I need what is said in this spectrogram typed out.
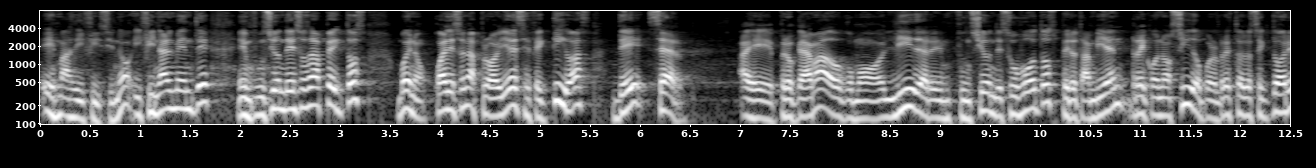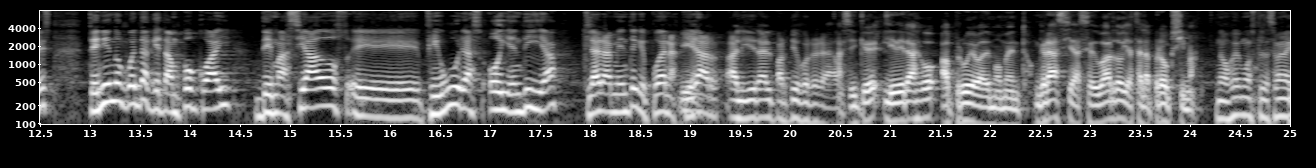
es más difícil. ¿no? Y finalmente, en función de esos aspectos, bueno, ¿cuáles son las probabilidades efectivas de ser eh, proclamado como líder en función de sus votos, pero también reconocido por el resto de los sectores, teniendo en cuenta que tampoco hay demasiadas eh, figuras hoy en día claramente que puedan aspirar a liderar el Partido Colorado. Así que liderazgo a prueba de momento. Gracias, Eduardo, y hasta la próxima. Nos vemos la semana que viene.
